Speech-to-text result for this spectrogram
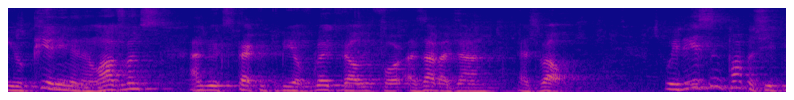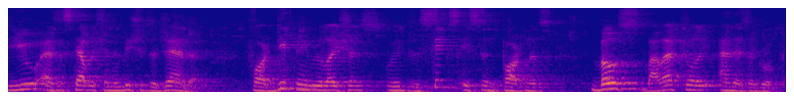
European Union enlargements, and we expect it to be of great value for Azerbaijan as well. With the Eastern Partnership, the EU has established an ambitious agenda for deepening relations with the six Eastern partners, both bilaterally and as a group.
